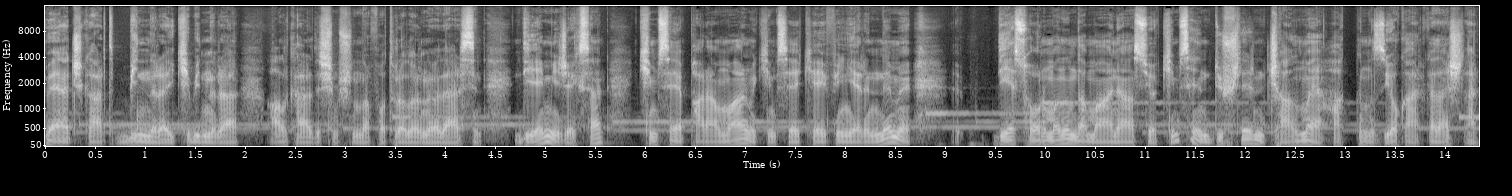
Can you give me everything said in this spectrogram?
veya çıkartıp bin lira, iki bin lira al kardeşim şununla faturalarını ödersin diyemeyeceksen kimseye param var mı, kimseye keyfin yerinde mi diye sormanın da manası yok. Kimsenin düşlerini çalmaya hakkınız yok arkadaşlar.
